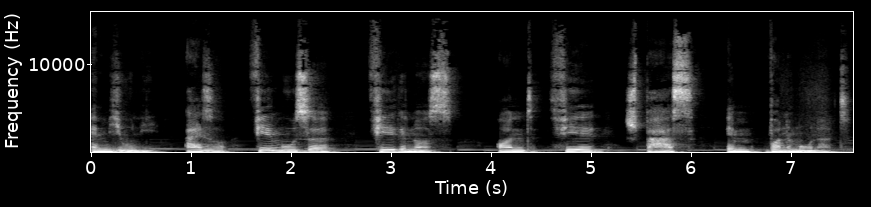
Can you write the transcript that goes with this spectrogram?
im Juni. Also viel Muße, viel Genuss und viel Spaß im Wonnemonat.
